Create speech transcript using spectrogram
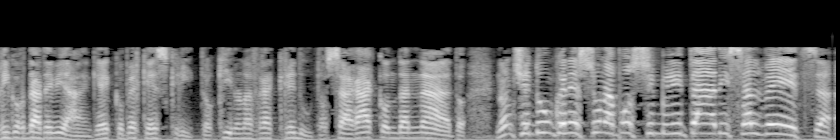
ricordatevi anche, ecco perché è scritto, chi non avrà creduto sarà condannato. Non c'è dunque nessuna possibilità di salvezza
